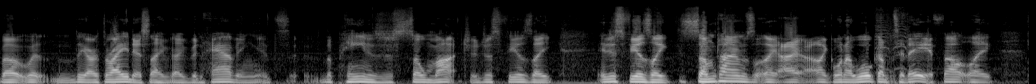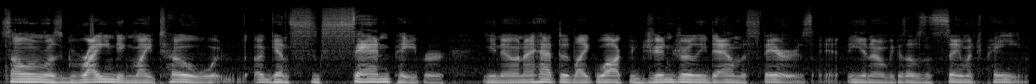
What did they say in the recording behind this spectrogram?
but with the arthritis I've I've been having, it's the pain is just so much. It just feels like it just feels like sometimes like I like when I woke up today, it felt like someone was grinding my toe against sandpaper, you know, and I had to like walk gingerly down the stairs, you know, because I was in so much pain.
